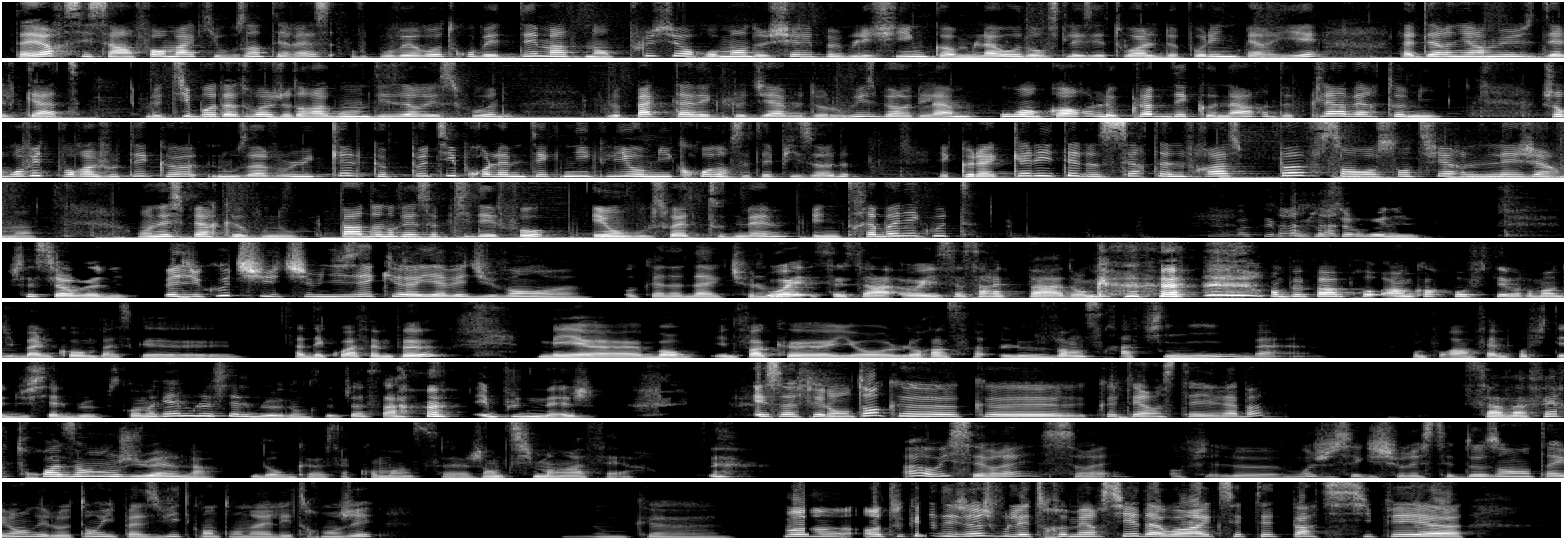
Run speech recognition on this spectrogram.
D'ailleurs, si c'est un format qui vous intéresse, vous pouvez retrouver dès maintenant plusieurs romans de Cherry Publishing comme Là-haut dansent les étoiles de Pauline Perrier, La dernière muse d'Elcat, Le type au tatouage de dragon d'Heather Eastwood, Le pacte avec le diable de Louise Berglam ou encore Le club des connards de Claire Bertomi. J'en profite pour ajouter que nous avons eu quelques petits problèmes techniques liés au micro dans cet épisode et que la qualité de certaines phrases peuvent s'en ressentir légèrement. On espère que vous nous pardonnerez ce petit défaut et on vous souhaite tout de même une très bonne écoute. C'est bon, je suis revenue. Je suis revenue. Mais du coup, tu, tu me disais qu'il y avait du vent euh, au Canada actuellement. Ouais, c'est ça. Oui, ça s'arrête pas. Donc, on peut pas pro- encore profiter vraiment du balcon parce que ça décoiffe un peu. Mais euh, bon, une fois que yo- le, vent sera- le vent sera fini, ben, on pourra enfin profiter du ciel bleu. Parce qu'on a quand même le ciel bleu, donc c'est déjà ça. Et plus de neige. Et ça fait longtemps que, que, que tu es installée là-bas? Ça va faire trois ans en juin, là. Donc, euh, ça commence euh, gentiment à faire. Ah oui, c'est vrai, c'est vrai. Le- Moi, je sais que je suis restée deux ans en Thaïlande et le temps, il passe vite quand on est à l'étranger. Donc, euh, bon, en tout cas, déjà, je voulais te remercier d'avoir accepté de participer euh,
